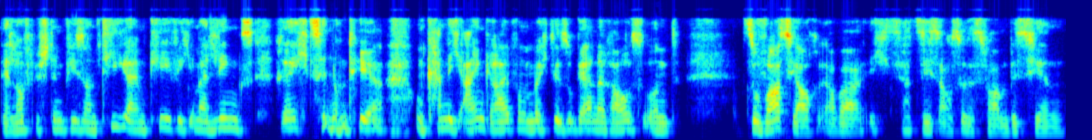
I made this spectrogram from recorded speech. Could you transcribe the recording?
der läuft bestimmt wie so ein Tiger im Käfig, immer links, rechts, hin und her und kann nicht eingreifen und möchte so gerne raus. Und so war es ja auch. Aber ich sehe es auch so, das war ein bisschen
